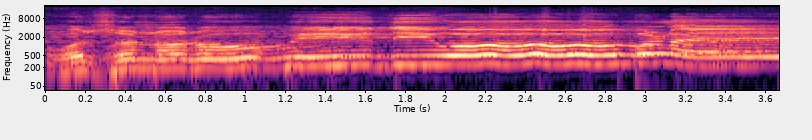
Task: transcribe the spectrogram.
વસન રૂપી દીવો બળે.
